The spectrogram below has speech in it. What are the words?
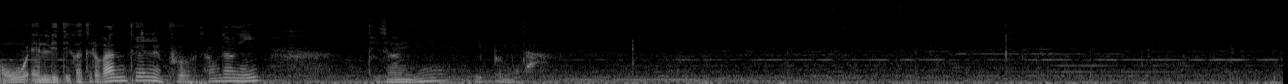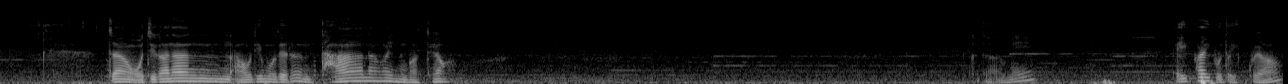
OLED가 들어간 테일램프 상당히 디자인이 이쁩니다. 자, 어지간한 아우디 모델은 다 나와 있는 것 같아요. 그 다음에 A5도 있고요.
